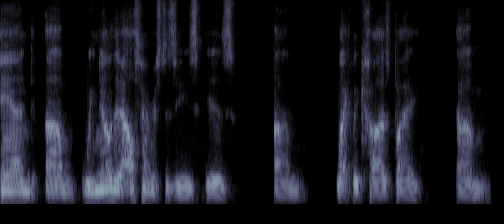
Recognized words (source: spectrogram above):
And um, we know that Alzheimer's disease is um, likely caused by um,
